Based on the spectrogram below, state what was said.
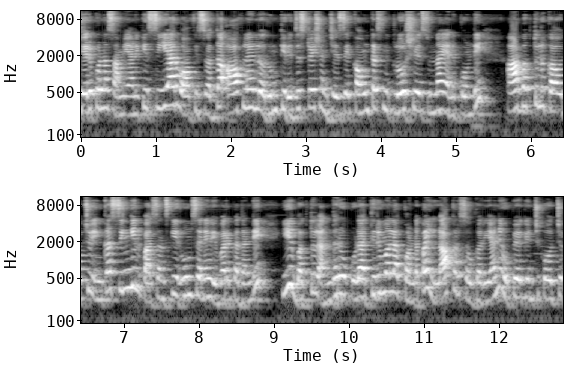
చేరుకున్న సమయానికి సిఆర్ఓ ఆఫీస్ వద్ద ఆఫ్లైన్లో రూమ్కి రిజిస్ట్రేషన్ చేసే కౌంటర్స్ని క్లోజ్ చేసి ఉన్నాయనుకోండి ఆ భక్తులు కావచ్చు ఇంకా సింగిల్ పర్సన్స్కి రూమ్స్ అనేవి ఇవ్వరు కదండి. ఈ భక్తులు అందరూ కూడా తిరుమల కొండపై లాకర్ సౌకర్యాన్ని ఉపయోగించుకోవచ్చు.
